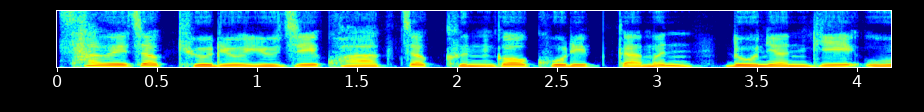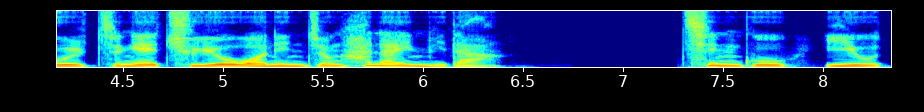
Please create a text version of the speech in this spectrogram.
사회적 교류 유지 과학적 근거 고립감은 노년기 우울증의 주요 원인 중 하나입니다. 친구, 이웃,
